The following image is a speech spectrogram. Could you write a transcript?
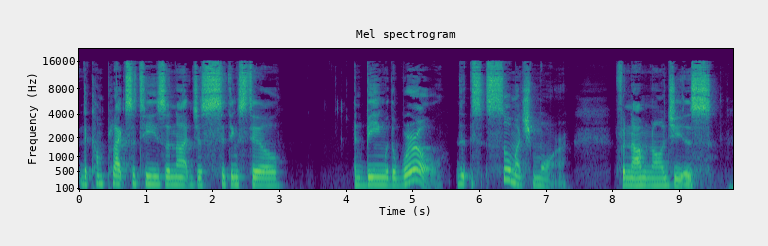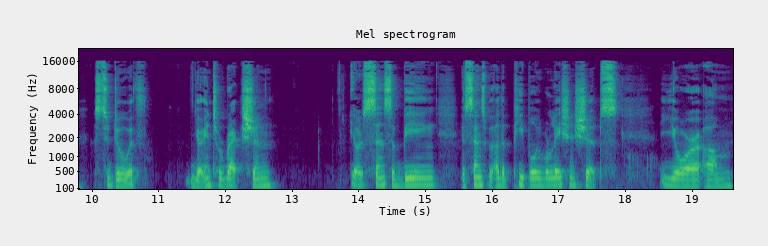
The complexities are not just sitting still and being with the world. It's so much more. Phenomenology is, is to do with your interaction, your sense of being, your sense with other people, relationships, your um,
